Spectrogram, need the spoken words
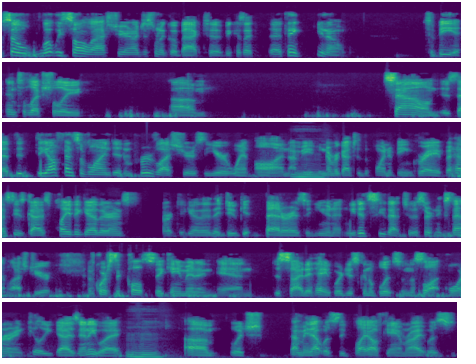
so what we saw last year, and I just want to go back to it because I, I think you know to be intellectually um, sound is that the, the, offensive line did improve last year as the year went on. I mean, mm-hmm. it never got to the point of being great, but as these guys play together and start together, they do get better as a unit. We did see that to a certain extent last year. Of course, the Colts they came in and, and decided, hey, we're just going to blitz from the slot corner and kill you guys anyway. Mm-hmm. Um, which I mean, that was the playoff game, right? It was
